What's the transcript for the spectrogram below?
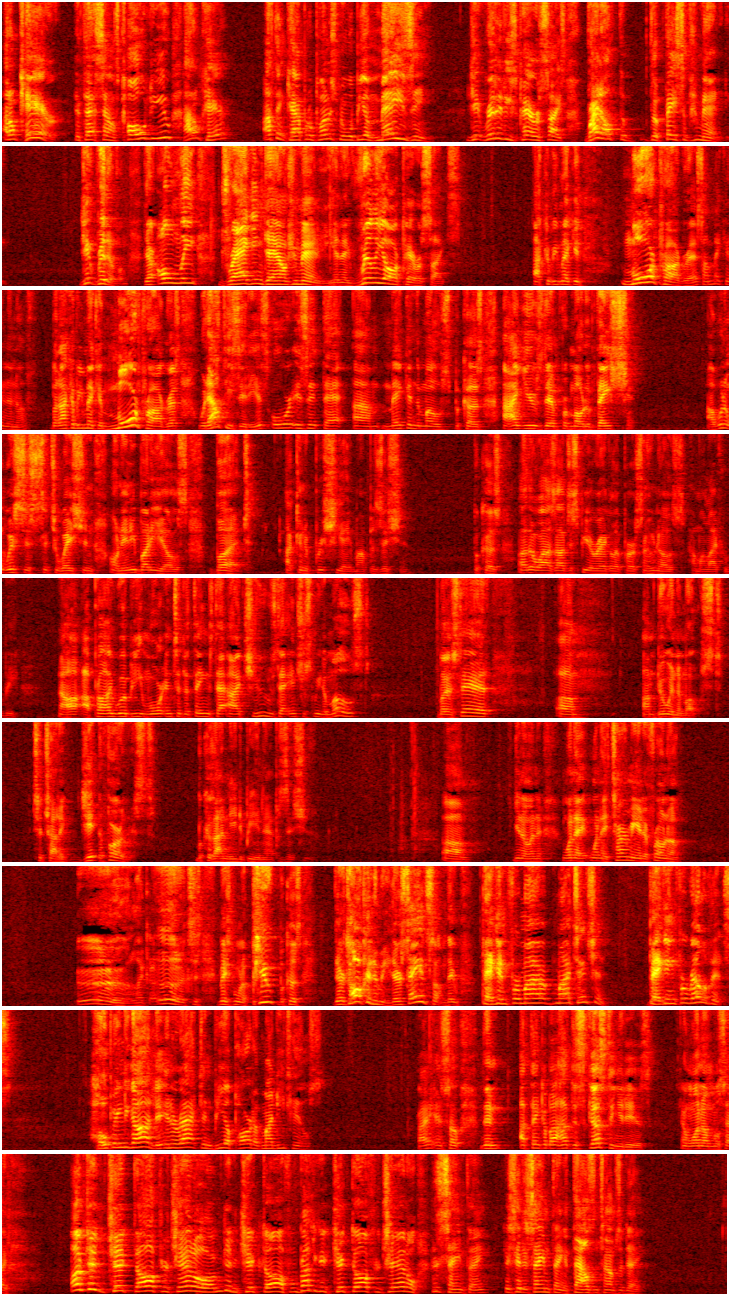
I don't care if that sounds cold to you. I don't care. I think capital punishment would be amazing. Get rid of these parasites right off the, the face of humanity. Get rid of them. They're only dragging down humanity, and they really are parasites. I could be making more progress. I'm making enough. But I could be making more progress without these idiots, or is it that I'm making the most because I use them for motivation? I wouldn't wish this situation on anybody else, but I can appreciate my position because otherwise I'll just be a regular person. Who knows how my life will be. Now, I probably would be more into the things that I choose that interest me the most, but instead, um, I'm doing the most to try to get the furthest because I need to be in that position. Um, you know, and when they when they turn me into Frona, ugh, like ugh, it just makes me want to puke because they're talking to me, they're saying something, they're begging for my my attention, begging for relevance hoping to God to interact and be a part of my details. Right? And so then I think about how disgusting it is. And one of them will say, I'm getting kicked off your channel. I'm getting kicked off. I'm about to get kicked off your channel. The same thing. They say the same thing a thousand times a day.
